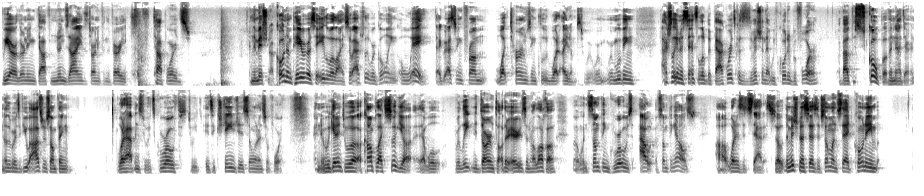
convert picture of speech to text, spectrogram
We are learning Daf Nun Zayin, starting from the very top words in the Mishnah. Konam alai. So actually, we're going away, digressing from what terms include what items. We're, we're, we're moving, actually, in a sense, a little bit backwards because it's a Mishnah that we've quoted before about the scope of a neder. In other words, if you ask for something, what happens to its growth, to its exchanges, so on and so forth. And then we get into a, a complex sugya that will relate Nidarim to other areas in halacha, but when something grows out of something else, uh, what is its status? So the Mishnah says if someone said, Konim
